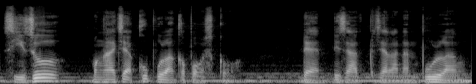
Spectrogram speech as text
si Zul mengajakku pulang ke posko. Dan di saat perjalanan pulang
